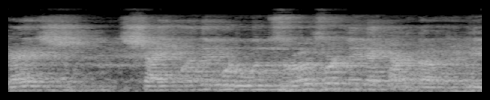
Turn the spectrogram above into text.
काय श- शाईमध्ये बुडवून झुरळ सोडले काय कागदावरती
